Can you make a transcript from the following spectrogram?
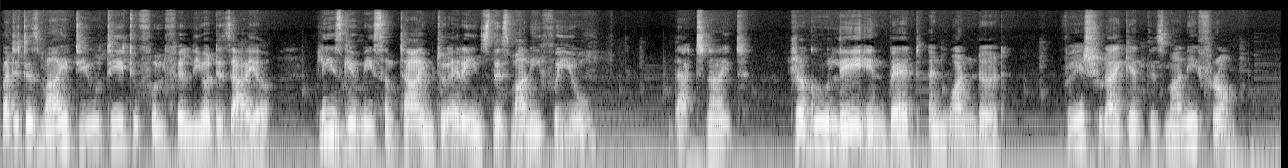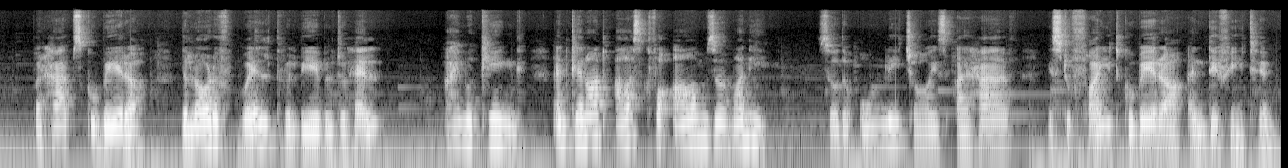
But it is my duty to fulfill your desire. Please give me some time to arrange this money for you. That night, Raghu lay in bed and wondered, Where should I get this money from? Perhaps Kubera, the Lord of Wealth, will be able to help. I am a king and cannot ask for alms or money, so the only choice I have is to fight Kubera and defeat him.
